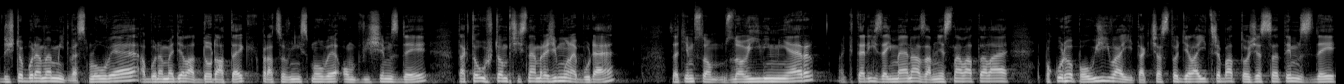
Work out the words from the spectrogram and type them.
když to budeme mít ve smlouvě a budeme dělat dodatek k pracovní smlouvě o výši mzdy, tak to už v tom přísném režimu nebude. Zatímco mzdový výměr, který zejména zaměstnavatele, pokud ho používají, tak často dělají třeba to, že se ty mzdy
